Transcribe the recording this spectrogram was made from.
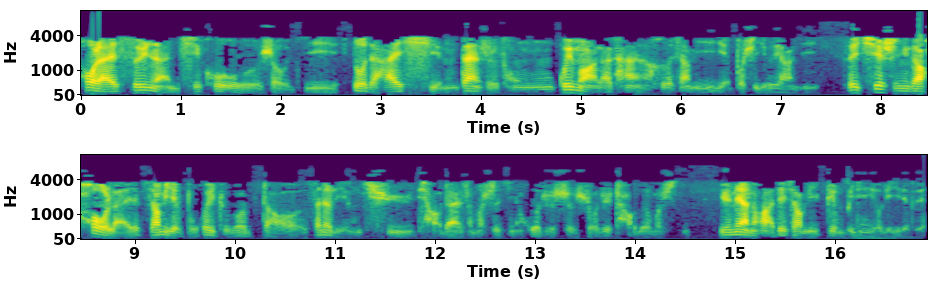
后来虽然奇酷手机做的还行，但是从规模上来看，和小米也不是一个样级。所以其实你到后来，小米也不会主动找三六零去挑战什么事情，或者是说去炒作什么事情，因为那样的话对小米并不一定有利，对不对？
